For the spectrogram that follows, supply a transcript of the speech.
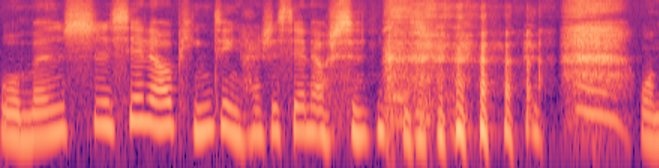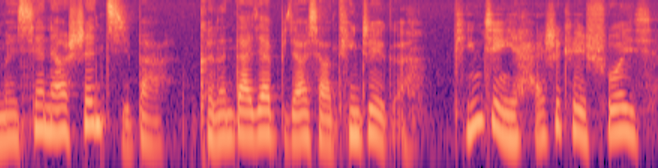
我们是先聊瓶颈还是先聊升级？我们先聊升级吧，可能大家比较想听这个。瓶颈也还是可以说一下。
